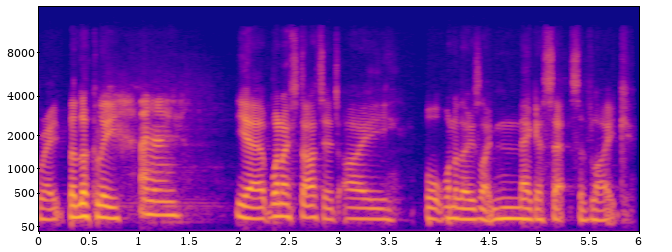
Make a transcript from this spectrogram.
"Great!" But luckily, I know. Yeah, when I started, I bought one of those like mega sets of like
